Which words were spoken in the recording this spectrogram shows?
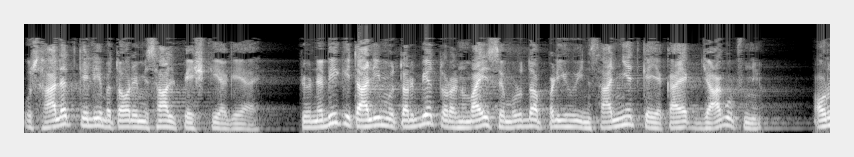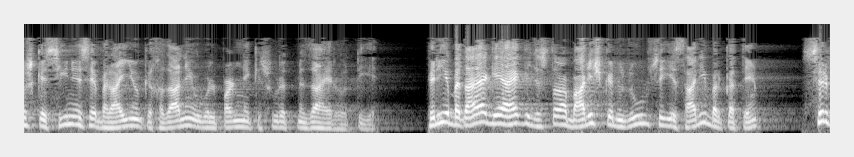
اس حالت کے لیے بطور مثال پیش کیا گیا ہے جو نبی کی تعلیم و تربیت اور رہنمائی سے مردہ پڑی ہوئی انسانیت کے یکائک جاگ اٹھنے اور اس کے سینے سے بھلائیوں کے خزانے ابل پڑنے کی صورت میں ظاہر ہوتی ہے۔ پھر یہ بتایا گیا ہے کہ جس طرح بارش کے نزول سے یہ ساری برکتیں صرف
